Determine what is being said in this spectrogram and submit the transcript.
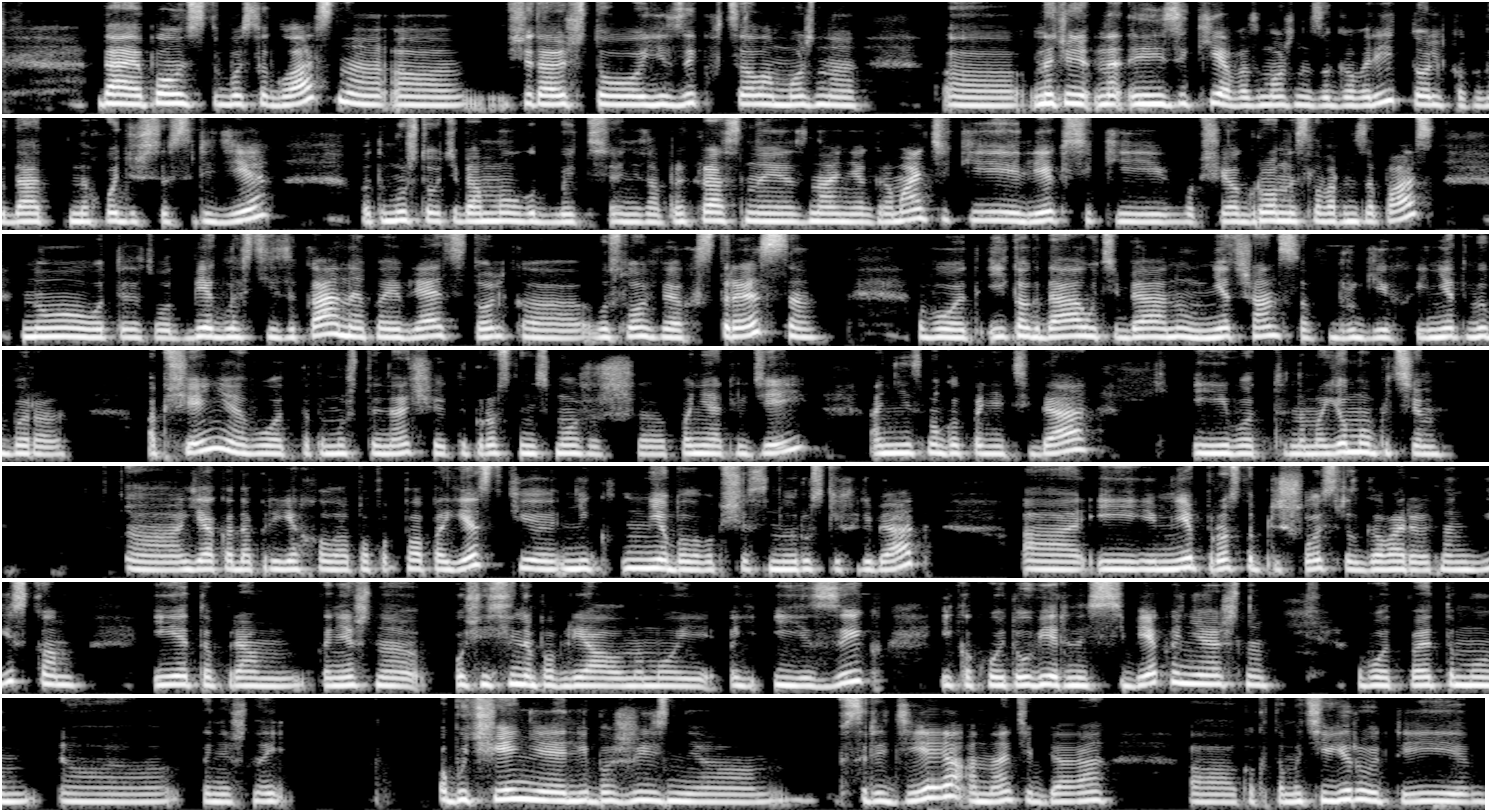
Да, я полностью с тобой согласна. А, считаю, что язык в целом можно а, на языке возможно заговорить только когда ты находишься в среде, потому что у тебя могут быть, не знаю, прекрасные знания грамматики, лексики, вообще огромный словарный запас, но вот эта вот беглость языка, она появляется только в условиях стресса, вот, и когда у тебя, ну, нет шансов других и нет выбора общения, вот, потому что иначе ты просто не сможешь э, понять людей, они не смогут понять тебя, и вот на моем опыте а, я когда приехала по, по поездке, не, не было вообще со мной русских ребят, а, и мне просто пришлось разговаривать на английском, и это прям, конечно, очень сильно повлияло на мой и язык, и какую-то уверенность в себе, конечно, вот, поэтому, а, конечно, обучение либо жизнь а, в среде, она тебя как-то мотивирует и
